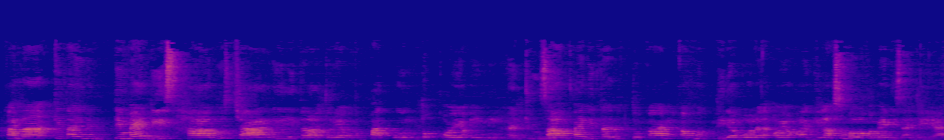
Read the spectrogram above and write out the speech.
karena kita ini tim medis harus cari literatur yang tepat untuk oyok ini Aduh. sampai ditentukan kamu tidak boleh oyok lagi langsung bawa ke medis aja ya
